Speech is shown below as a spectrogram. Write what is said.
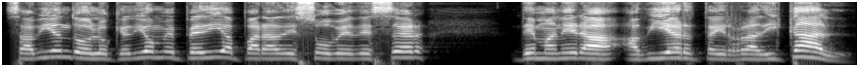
sabiendo lo que Dios me pedía, para desobedecer de manera abierta y radical.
